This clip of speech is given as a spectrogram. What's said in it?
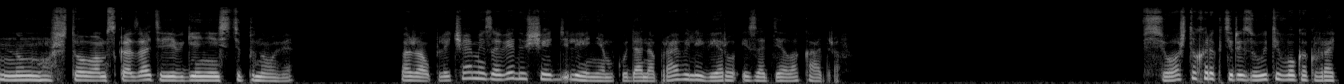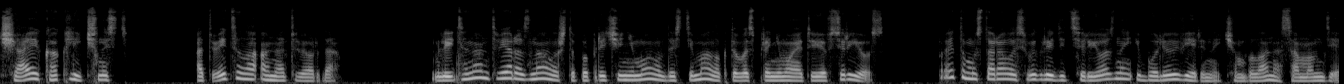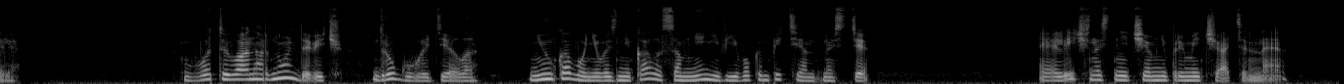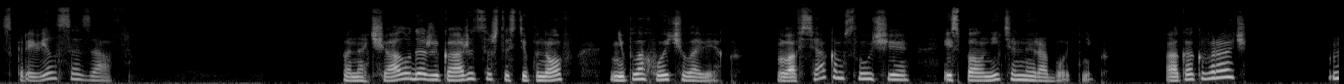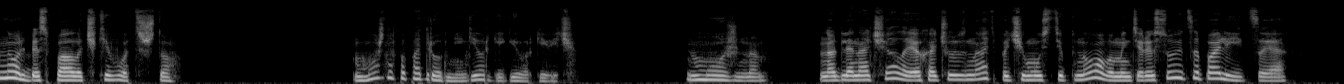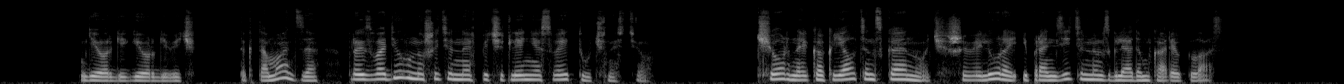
Ну, что вам сказать о Евгении Степнове? Пожал плечами заведующий отделением, куда направили Веру из отдела кадров. Все, что характеризует его как врача и как личность, ответила она твердо. Лейтенант Вера знала, что по причине молодости мало кто воспринимает ее всерьез, поэтому старалась выглядеть серьезной и более уверенной, чем была на самом деле. Вот Иван Арнольдович — другое дело. Ни у кого не возникало сомнений в его компетентности. «Э, «Личность ничем не примечательная», — скривился Зав. Поначалу даже кажется, что Степнов — неплохой человек. Во всяком случае, исполнительный работник. А как врач — ноль без палочки, вот что. Можно поподробнее, Георгий Георгиевич? Можно. Но для начала я хочу знать, почему Степновым интересуется полиция. Георгий Георгиевич Токтамадзе производил внушительное впечатление своей тучностью. Черный, как ялтинская ночь, шевелюрой и пронзительным взглядом карих глаз.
